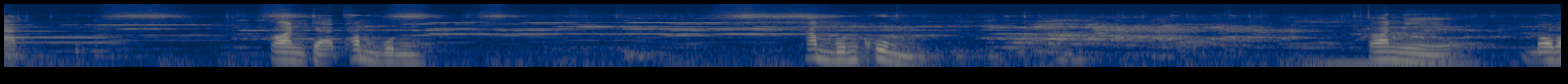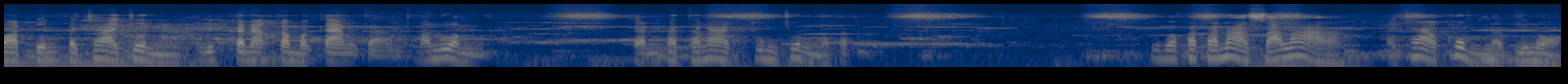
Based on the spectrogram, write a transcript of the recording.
าศ ก่อนจะทำบุญทำบุญคุ้มตอนนี้ บว่าเป็นประชาชนหรือคณะกรรมการกับมาร่วมกันพัฒนาชุมชนนะครับคือว่าพัฒนาศาลาประชาคมนะพี่น้อง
